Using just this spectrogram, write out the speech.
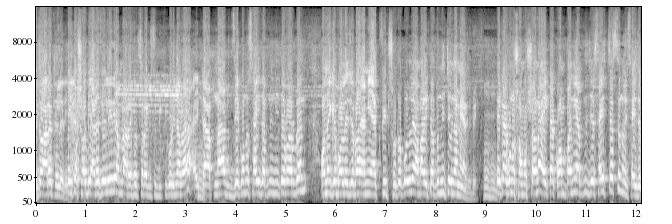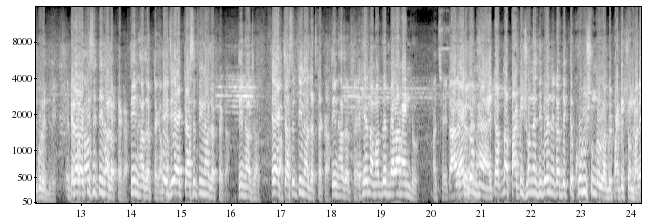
এটা আরে ফেলেরই এটা সবই আরএফএল এরই আমরা আরএফএল ছাড়া কিছু বিক্রি করি না ভাই। এটা আপনার যে কোনো সাইজ আপনি নিতে পারবেন। অনেকে বলে যে ভাই আমি এক ফিট ছোট করলে আমার এটা তো নিচে নামে আসবে। এটা কোনো সমস্যা না। এটা কোম্পানি আপনি যে সাইজ চাচ্ছেন ওই সাইজে করে দিবে। এটা এটা রাখতেছি তিন হাজার টাকা। তিন হাজার টাকা এই যে একটা আছে তিন হাজার টাকা। তিন হাজার। একটা আছে তিন হাজার টাকা। তিন হাজার টাকা। দেখেন আমাদের মেলা মাইন্ডোর আচ্ছা এটা আরে একদম হ্যাঁ এটা আপনার পার্টিশনে দিবেন এটা দেখতে খুবই সুন্দর লাগবে পার্টিশন মানে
